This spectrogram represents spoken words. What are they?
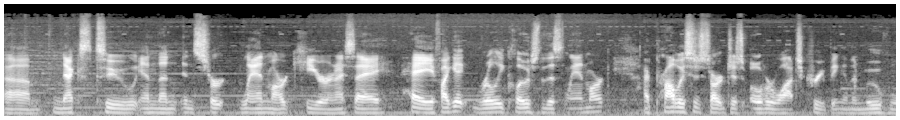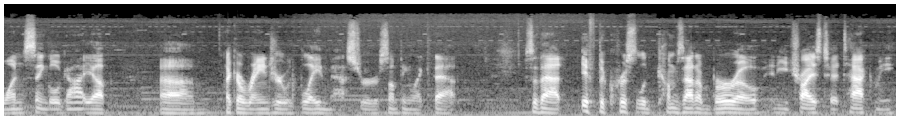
um, next to," and then insert landmark here, and I say, "Hey, if I get really close to this landmark, I probably should start just Overwatch creeping and then move one single guy up, um, like a ranger with Blade Master or something like that." So that if the chrysalid comes out of burrow and he tries to attack me,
